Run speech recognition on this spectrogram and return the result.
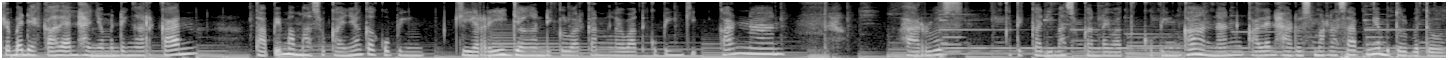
Coba deh kalian hanya mendengarkan tapi memasukkannya ke kuping kiri jangan dikeluarkan lewat kuping kanan. Harus ketika dimasukkan lewat kuping kanan kalian harus meresapnya betul-betul.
